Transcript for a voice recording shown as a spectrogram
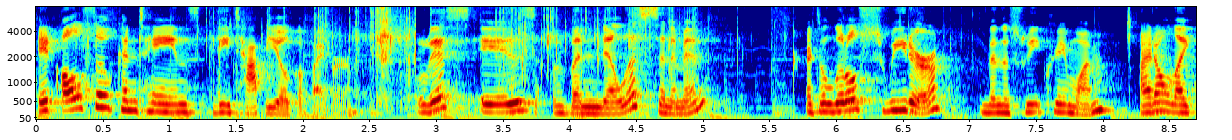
It also contains the tapioca fiber. This is vanilla cinnamon. It's a little sweeter than the sweet cream one. I don't like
